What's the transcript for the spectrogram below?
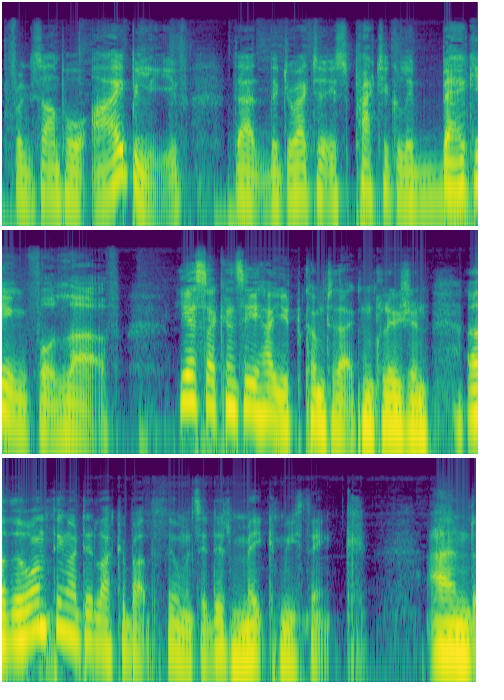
For example, I believe that the director is practically begging for love. Yes, I can see how you'd come to that conclusion. Uh, the one thing I did like about the film is it did make me think. And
